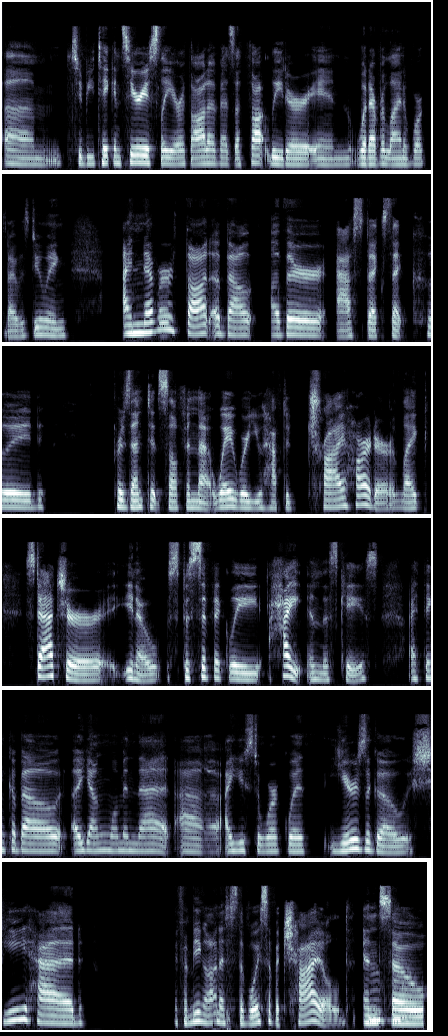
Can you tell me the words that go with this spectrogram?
um, to be taken seriously or thought of as a thought leader in whatever line of work that i was doing i never thought about other aspects that could present itself in that way where you have to try harder like stature you know specifically height in this case. I think about a young woman that uh, i used to work with years ago. She had if i'm being honest the voice of a child. And mm-hmm. so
